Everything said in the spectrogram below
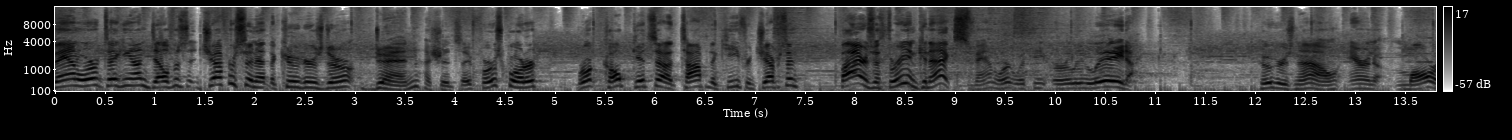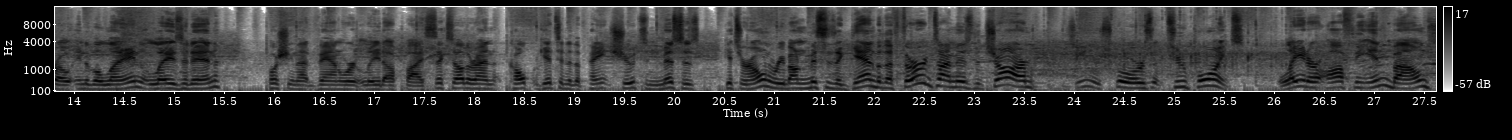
Van Wert taking on Delphos Jefferson at the Cougars den, I should say. First quarter, Brooke Culp gets out top of the key for Jefferson, fires a three and connects. Van Wert with the early lead. Cougars now, Aaron Morrow into the lane, lays it in, pushing that Van Wert lead up by six. Other end, Culp gets into the paint, shoots and misses, gets her own rebound, misses again, but the third time is the charm. Senior scores at two points. Later, off the inbounds,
